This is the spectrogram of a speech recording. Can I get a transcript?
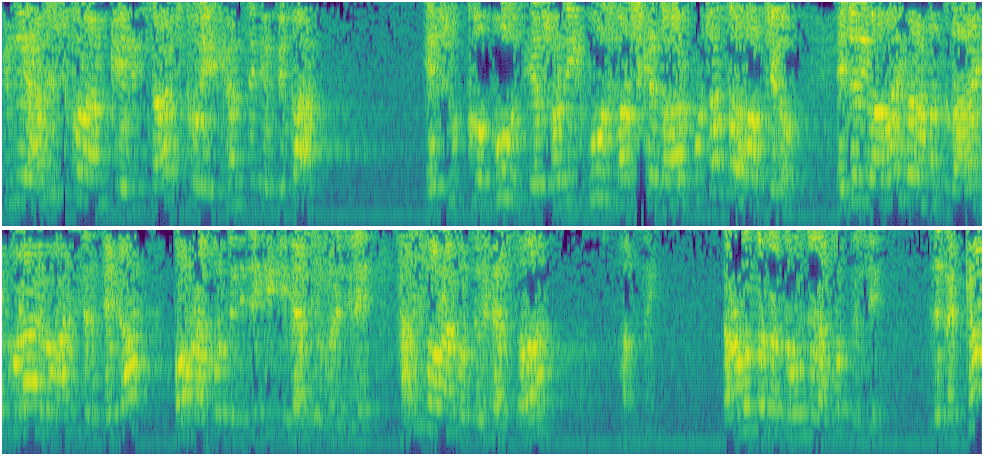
কিন্তু এই হাদিস কোরআনকে রিসার্চ করে এখান থেকে বেকার, এর সূক্ষ্ম বুঝ, এর সঠিক বুঝ মানুষকে দেওয়ার প্রচণ্ড অভাব ছিল। এই জন্য বাবাই রহমতুল্লাহ আলাই কোরআন এবং হাদিসের বেকার বর্ণনা করতে নিজেকে কি ব্যস্ত করেছিলেন হাদিস বর্ণনা করতে ব্যস্ত হন নাই। কারণ অন্যটা তো অন্যরা করতেছে। যেটা কেউ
